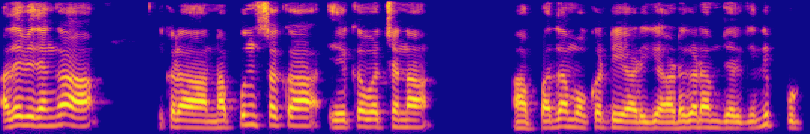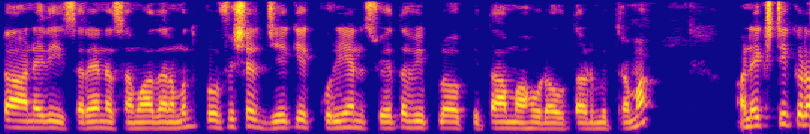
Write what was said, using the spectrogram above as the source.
అదే విధంగా ఇక్కడ నపుంసక ఏకవచన ఆ, పదం ఒకటి అడిగి అడగడం జరిగింది. పుట్ట అనేది సరైన సమాధానం ఉంది. ప్రొఫెసర్ జేకే కురియన్ శ్వేత విప్లవ పితామహుడు అవుతాడు మిత్రమా? నెక్స్ట్ ఇక్కడ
